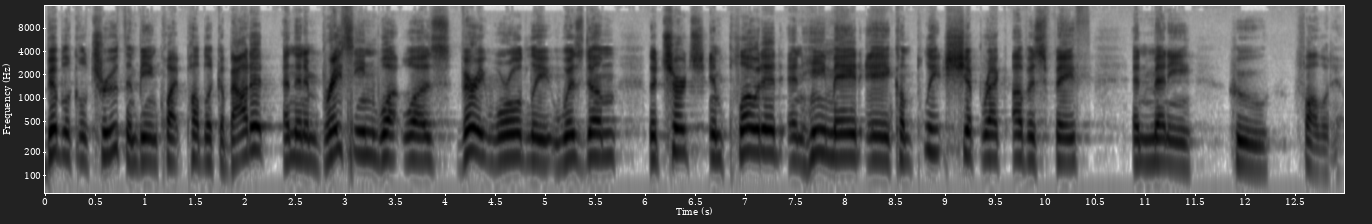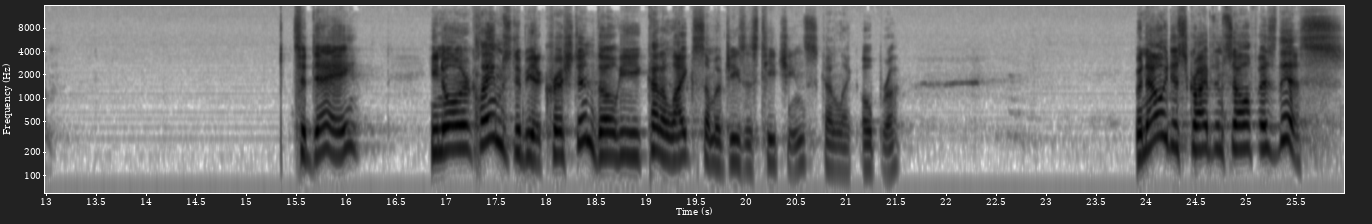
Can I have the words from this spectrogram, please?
biblical truth and being quite public about it, and then embracing what was very worldly wisdom, the church imploded and he made a complete shipwreck of his faith and many who followed him. Today, he no longer claims to be a Christian, though he kind of likes some of Jesus' teachings, kind of like Oprah. But now he describes himself as this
